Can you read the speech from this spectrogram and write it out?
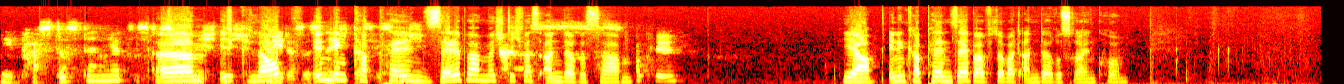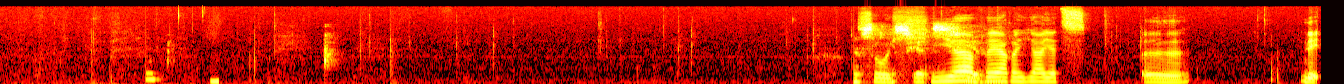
Nee, passt das denn jetzt? Ist das Ähm, richtig? ich glaube, Nee, in den nicht, ist Kapellen selber möchte ich was anderes haben. Okay. Ja, in den Kapellen selber soll was anderes reinkommen. So, hier, hier. wäre ja jetzt. Äh. Nee,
